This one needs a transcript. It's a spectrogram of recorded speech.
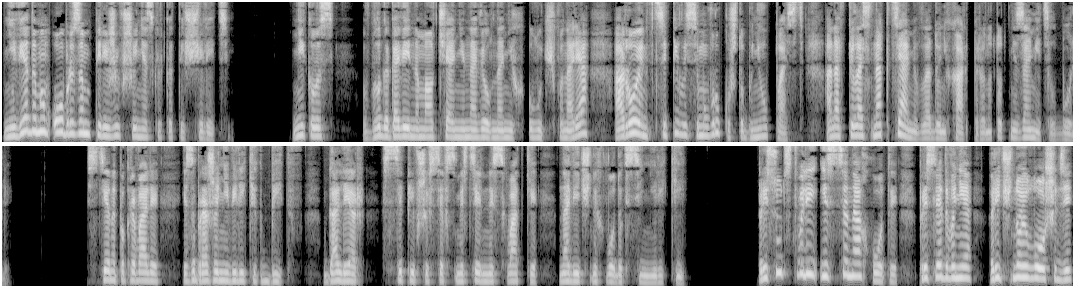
неведомым образом пережившие несколько тысячелетий. Николас в благоговейном молчании навел на них луч фонаря, а Роин вцепилась ему в руку, чтобы не упасть. Она впилась ногтями в ладонь Харпера, но тот не заметил боли. Стены покрывали изображения великих битв, галер, сцепившихся в смертельной схватке на вечных водах Синей реки. Присутствовали и сцены охоты, преследование речной лошади,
